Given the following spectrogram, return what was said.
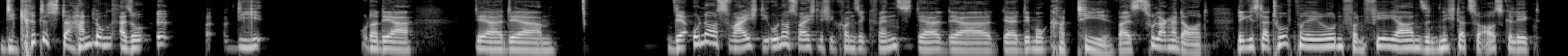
die kritischste Handlung, also äh, die oder der, der, der, der unausweich, die unausweichliche Konsequenz der, der, der Demokratie, weil es zu lange dauert. Legislaturperioden von vier Jahren sind nicht dazu ausgelegt,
